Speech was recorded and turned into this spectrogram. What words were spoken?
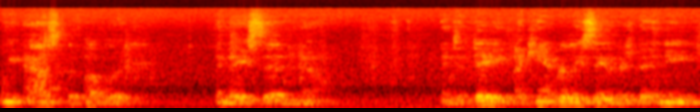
we asked the public and they said no. And to date, I can't really say that there's been any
